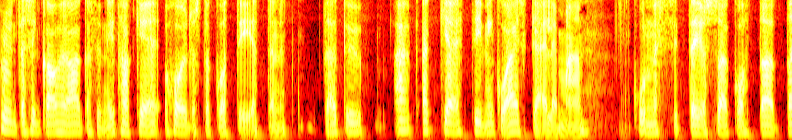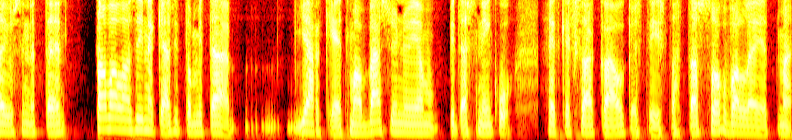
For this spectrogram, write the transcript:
ryntäsin kauhean aikaisin niitä hakee hoidosta kotiin, että nyt täytyy äkkiä ehtiä niin kuin äiskäilemään, kunnes sitten jossain kohtaa tajusin, että en tavallaan siinäkään sitten ole mitään järkeä, että mä oon väsynyt ja pitäisi niinku hetkeksi aikaa oikeasti istahtaa sohvalle, että mä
